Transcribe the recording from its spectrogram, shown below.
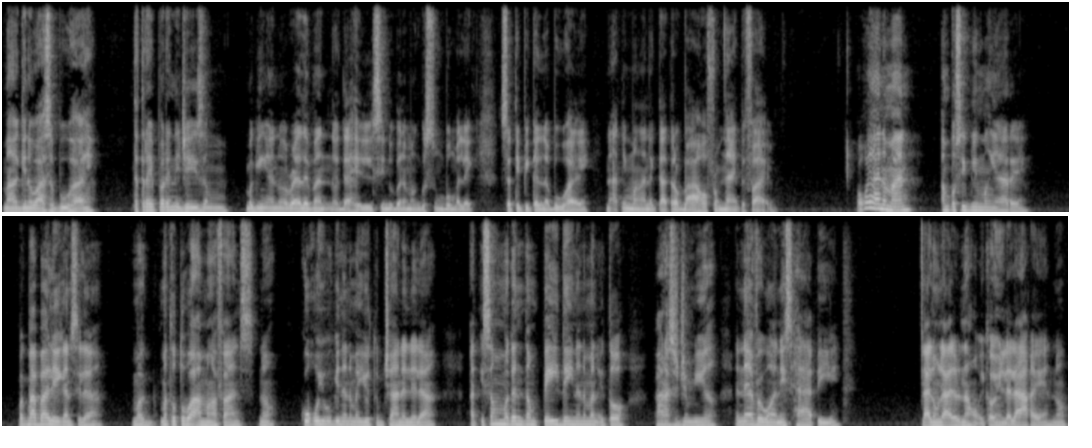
mga ginawa sa buhay. Tatry pa rin ni Jason maging ano relevant no dahil sino ba namang gustong bumalik sa typical na buhay na ating mga nagtatrabaho from 9 to 5. O kaya naman, ang posibleng mangyari, magbabalikan sila, mag matutuwa ang mga fans, no? Kukuyugin na naman YouTube channel nila at isang magandang payday na naman ito para sa Jamil and everyone is happy. Lalong-lalo na kung ikaw yung lalaki, no?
